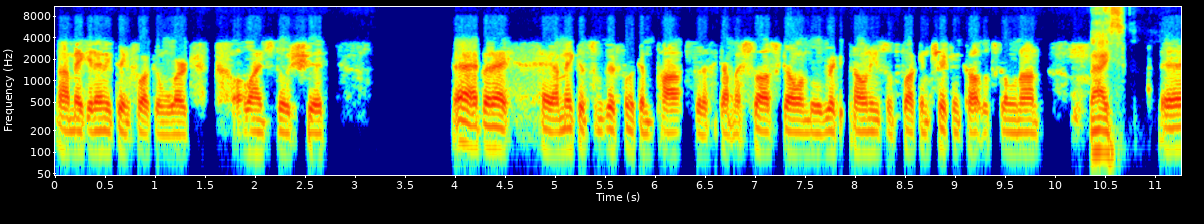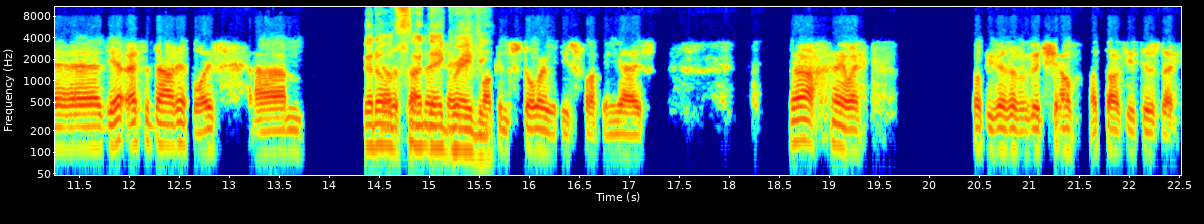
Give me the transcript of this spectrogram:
not making anything fucking work. All line's still shit. Yeah, but hey, hey, I'm making some good fucking pasta. Got my sauce going, little rigatoni, some fucking chicken cutlets going on. Nice. Uh, yeah, that's about it, boys. Um, Good another old Sunday same gravy. Fucking story with these fucking guys. Uh, anyway, hope you guys have a good show. I'll talk to you Tuesday.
